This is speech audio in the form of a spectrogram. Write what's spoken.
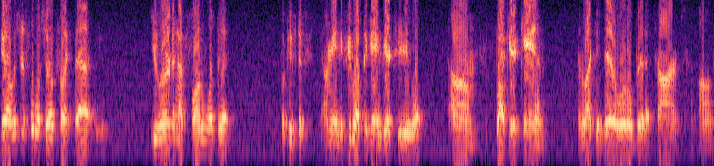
you know, it was just little jokes like that. You learn to have fun with it because if I mean, if you let the game get to you, um, like it can, and like it did a little bit at times, um,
